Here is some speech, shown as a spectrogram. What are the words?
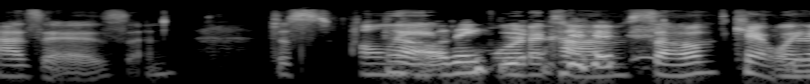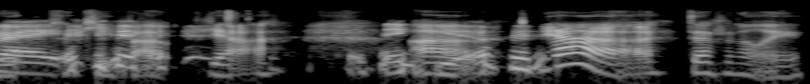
as is. And just only oh, more you. to come. So can't wait right. to keep up. Yeah. thank um, you. yeah, definitely.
